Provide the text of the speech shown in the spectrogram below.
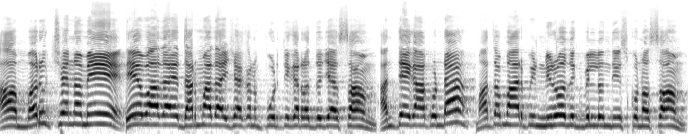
ఆ మరుక్షణమే దేవాదాయ ధర్మాదాయ శాఖను పూర్తిగా రద్దు చేస్తాం. అంతేకాకుండా మత మార్పిడి నిరోధక బిల్లును తీసుకుని వస్తాం.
